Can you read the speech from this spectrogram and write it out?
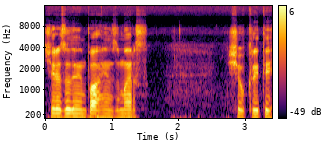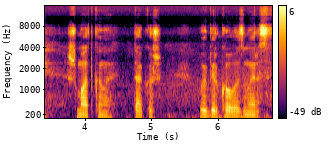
через один пагін змерз, що вкритий шматками також вибірково змерз.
